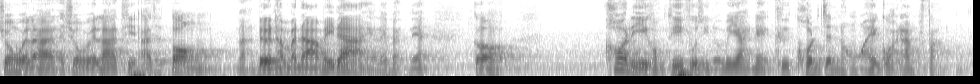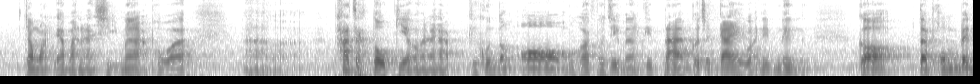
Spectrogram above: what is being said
ช่วงเวลาหลายช่วงเวลาที่อาจจะต้องเดินธรรมดาไม่ได้อะไรแบบเนี้ยก็ข้อดีของที่ฟูจิโนมิยะเนี่ยคือคนจะน้อยกว่าทางฝั่งจังหวัดยามานาชิมาก เพราะว่าถ้าจากโตเกียวนะครับ คือคุณต้องอ้อมภูเขาฟูจิมาทางทิศใต้มันก็จะไกลกว่านิดนึง ก็แต่ผมเป็น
